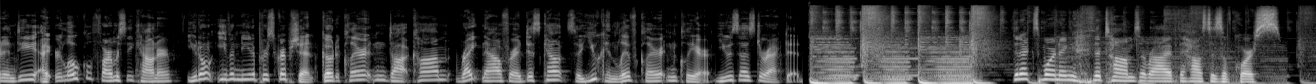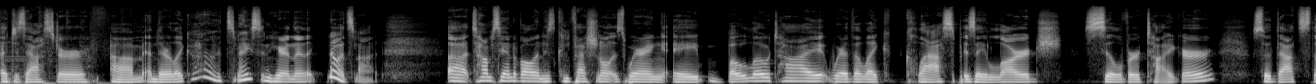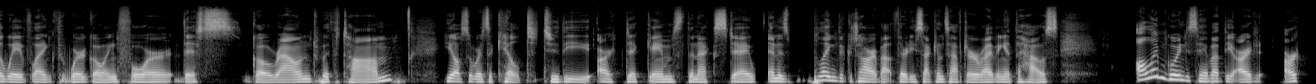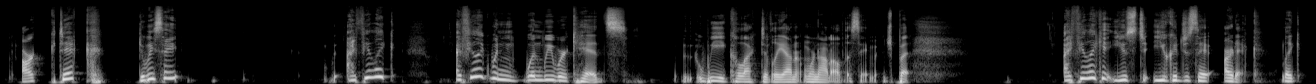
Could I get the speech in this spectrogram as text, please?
D at your local pharmacy counter. You don't even need a prescription. Go to Claritin.com right now for a discount so you can live Claritin Clear. Use as directed. The next morning, the Toms arrive. The house is, of course, a disaster. Um, and they're like, oh, it's nice in here. And they're like, no, it's not. Uh, Tom Sandoval in his confessional is wearing a bolo tie where the like clasp is a large silver tiger. So that's the wavelength we're going for this go round with Tom. He also wears a kilt to the Arctic Games the next day and is playing the guitar about 30 seconds after arriving at the house. All I'm going to say about the Ar- Ar- Arctic, do we say I feel like I feel like when when we were kids, we collectively, I don't, we're not all the same age, but I feel like it used to, you could just say Arctic. Like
